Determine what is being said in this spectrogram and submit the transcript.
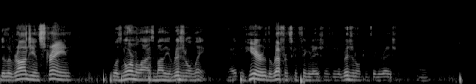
the Lagrangian strain was normalized by the original length, right? And here, the reference configuration is the original configuration, right?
